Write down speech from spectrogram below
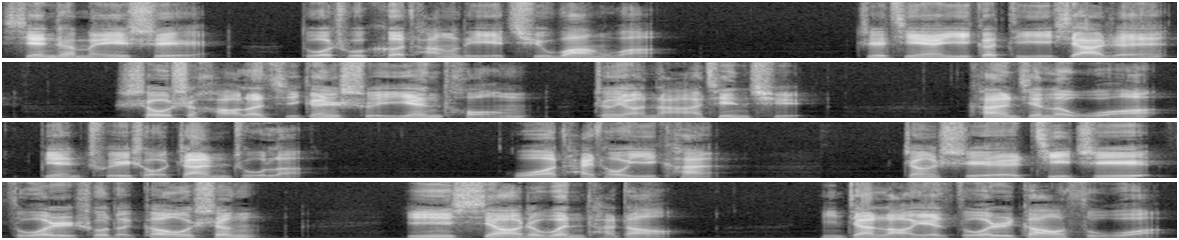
闲着没事，多出课堂里去望望。只见一个底下人收拾好了几根水烟筒，正要拿进去，看见了我，便垂手站住了。我抬头一看，正是季之昨日说的高升，因笑着问他道。你家老爷昨日告诉我，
